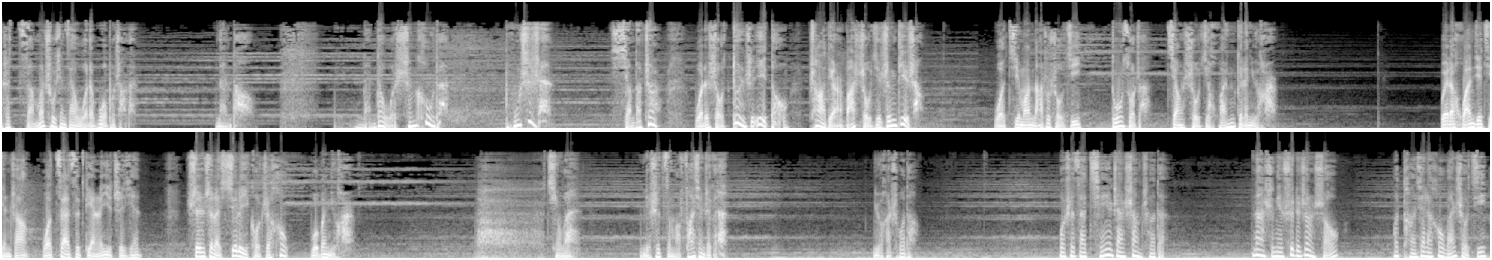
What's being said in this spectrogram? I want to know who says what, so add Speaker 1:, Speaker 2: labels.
Speaker 1: 是怎么出现在我的卧铺上的？难道，难道我身后的不是人？想到这儿，我的手顿时一抖，差点把手机扔地上。我急忙拿出手机，哆嗦着将手机还给了女孩。为了缓解紧张，我再次点了一支烟，深深的吸了一口之后，我问女孩：“ 请问，你是怎么发现这个的？”女孩说道：“
Speaker 2: 我是在前一站上车的，那时你睡得正熟，我躺下来后玩手机，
